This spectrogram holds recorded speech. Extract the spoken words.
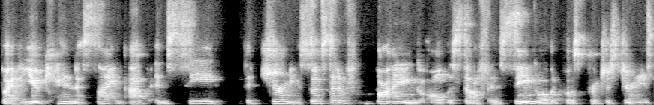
but you can sign up and see the journey. So instead of buying all the stuff and seeing all the post purchase journeys,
